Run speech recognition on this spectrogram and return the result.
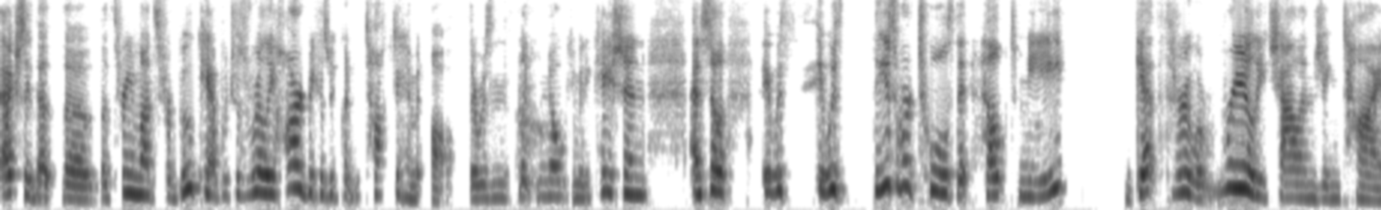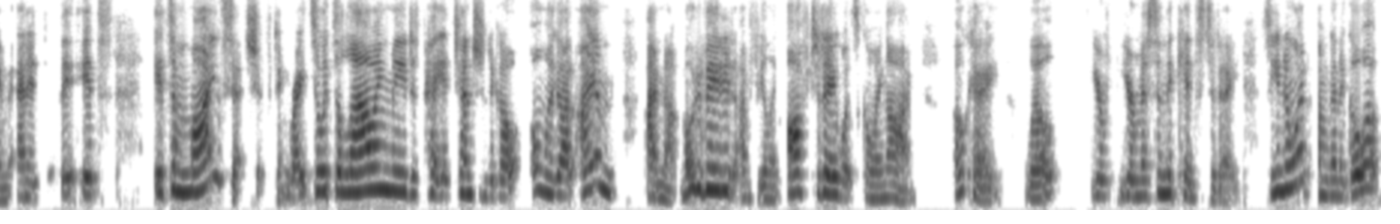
actually the the the three months for boot camp, which was really hard because we couldn't talk to him at all. There was like no communication. And so it was it was these were tools that helped me get through a really challenging time and it, it it's it's a mindset shifting right so it's allowing me to pay attention to go oh my god i am i'm not motivated i'm feeling off today what's going on okay well you're you're missing the kids today so you know what i'm going to go up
